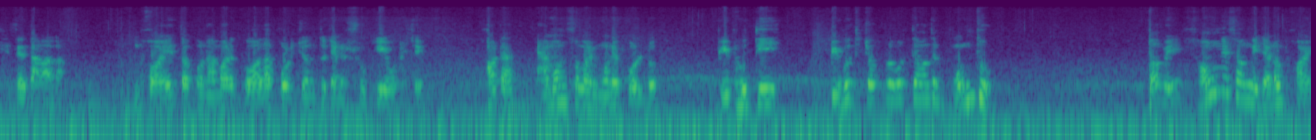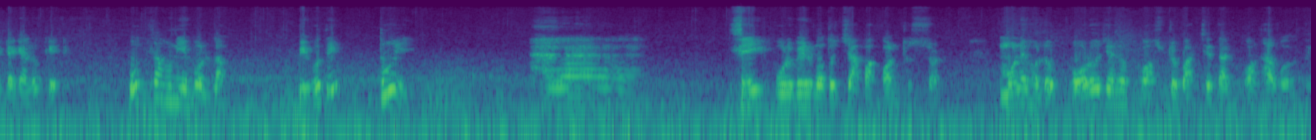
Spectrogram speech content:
ঘেঁষে দাঁড়ালাম। ভয়ে তখন আমার গলা পর্যন্ত যেন শুকিয়ে উঠেছে। হঠাৎ এমন সময় মনে পড়ল, বিভূতি বিভূতি চক্রবর্তী আমাদের বন্ধু। তবে সঙ্গে সঙ্গে যেন ভয়টা গেল কেটে। উৎসাহ নিয়ে বললাম, বিভূতি, তুই? হ্যাঁ সেই পূর্বের মতো চাপা কণ্ঠস্বর। মনে হলো বড় যেন কষ্ট পাচ্ছে তার কথা বলতে।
